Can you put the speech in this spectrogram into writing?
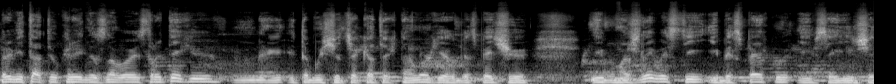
привітати Україну з новою стратегією, тому що така технологія забезпечує і можливості, і безпеку, і все інше.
